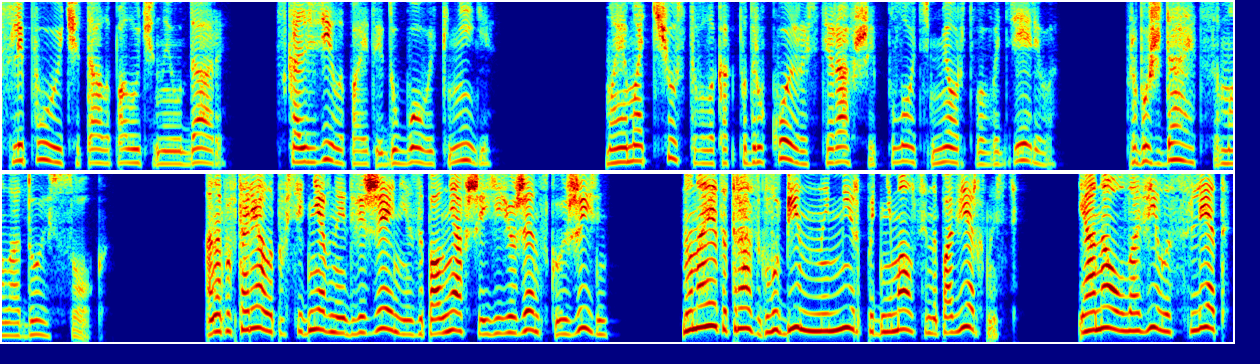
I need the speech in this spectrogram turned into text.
вслепую читала полученные удары, скользила по этой дубовой книге. Моя мать чувствовала, как под рукой, растиравшей плоть мертвого дерева, пробуждается молодой сок. Она повторяла повседневные движения, заполнявшие ее женскую жизнь, но на этот раз глубинный мир поднимался на поверхность, и она уловила след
